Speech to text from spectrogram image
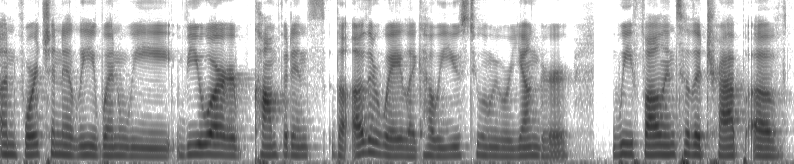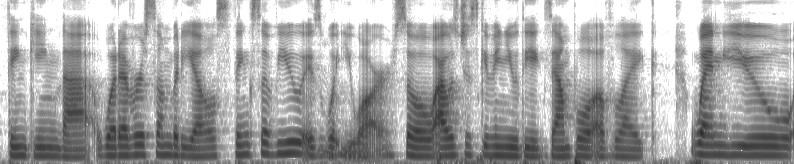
Unfortunately, when we view our confidence the other way like how we used to when we were younger, we fall into the trap of thinking that whatever somebody else thinks of you is what you mm-hmm. are. So, I was just giving you the example of like when you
